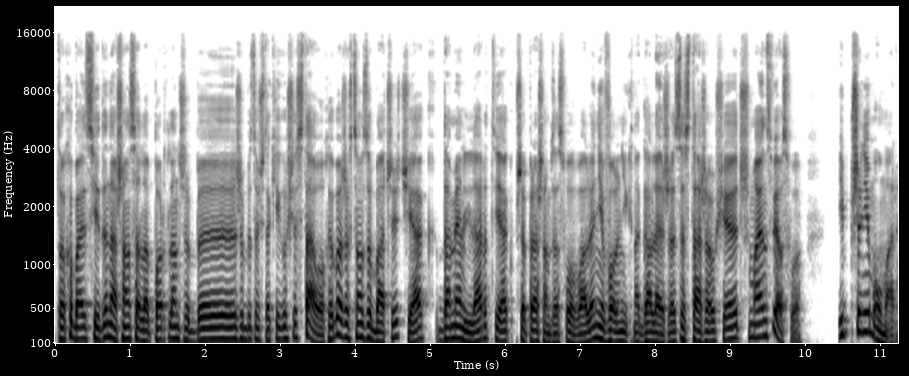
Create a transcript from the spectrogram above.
to chyba jest jedyna szansa dla Portland, żeby, żeby coś takiego się stało. Chyba, że chcą zobaczyć, jak Damian Lillard, jak, przepraszam za słowo, ale niewolnik na galerze, zestarzał się trzymając wiosło. I przy nim umarł.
